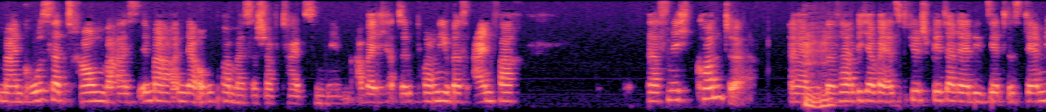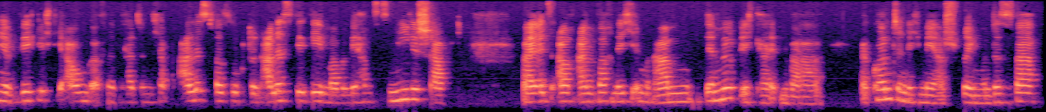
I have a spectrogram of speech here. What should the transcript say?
mein großer Traum war es immer, an der Europameisterschaft teilzunehmen. Aber ich hatte ein Pony, was einfach das nicht konnte. Ähm, mhm. Das habe ich aber erst viel später realisiert, dass der mir wirklich die Augen geöffnet hat. Und ich habe alles versucht und alles gegeben, aber wir haben es nie geschafft, weil es auch einfach nicht im Rahmen der Möglichkeiten war. Er konnte nicht mehr springen und das war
